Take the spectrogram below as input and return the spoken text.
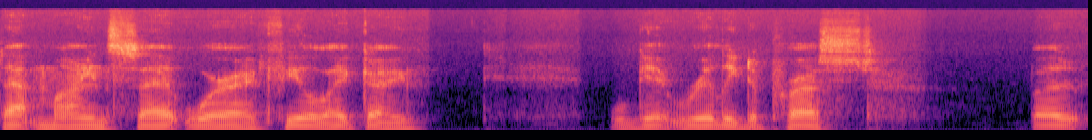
that mindset where I feel like I will get really depressed. But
